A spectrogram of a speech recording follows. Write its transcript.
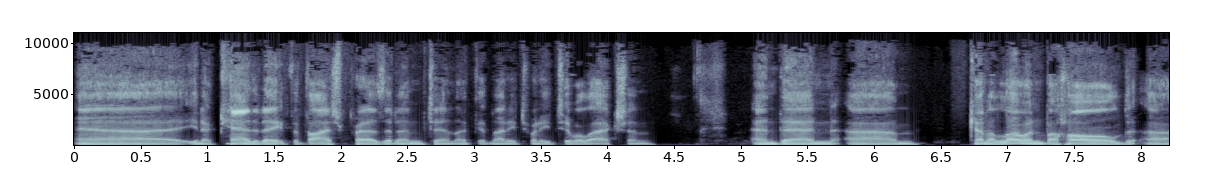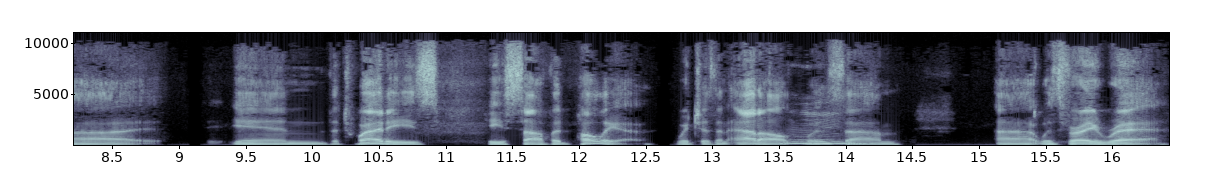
uh, you know, candidate for vice president in like the 1922 election. And then, um, kind of lo and behold, uh, in the 20s, he suffered polio, which as an adult mm. was, um, uh, was very rare.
